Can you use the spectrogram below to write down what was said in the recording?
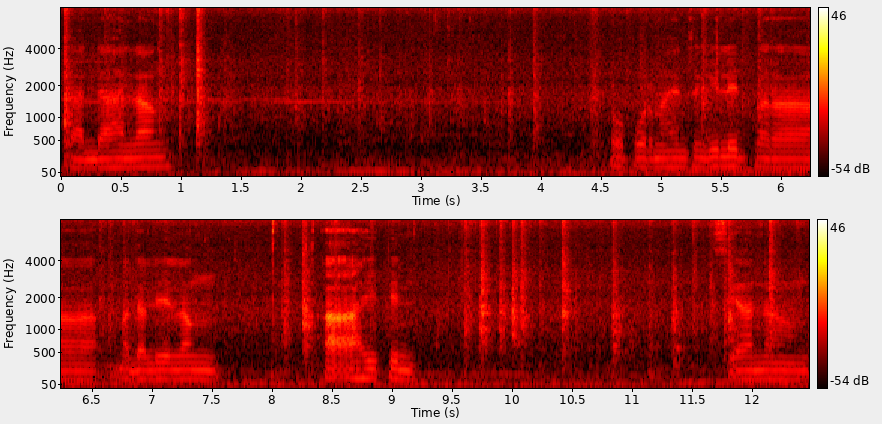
Tandahan lang. Pupurmahin sa gilid para madali lang aahitin. Siya ng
